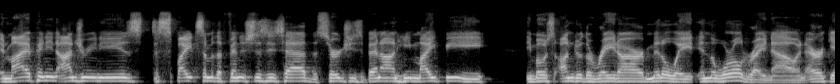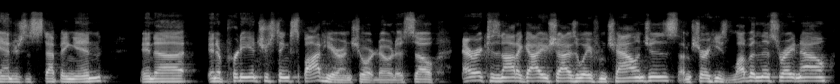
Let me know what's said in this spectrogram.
in my opinion, Andre Muniz, despite some of the finishes he's had, the surge he's been on, he might be the most under the radar middleweight in the world right now. And Eryk Anders is stepping in in a in a pretty interesting spot here on short notice. So Eryk is not a guy who shies away from challenges. I'm sure he's loving this right now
